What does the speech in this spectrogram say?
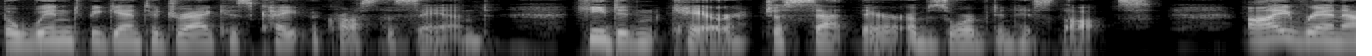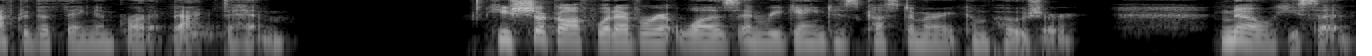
The wind began to drag his kite across the sand. He didn't care, just sat there, absorbed in his thoughts. I ran after the thing and brought it back to him. He shook off whatever it was and regained his customary composure. No, he said,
